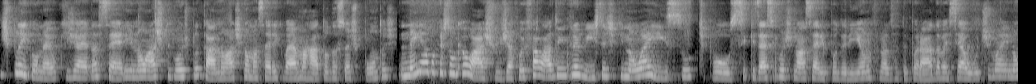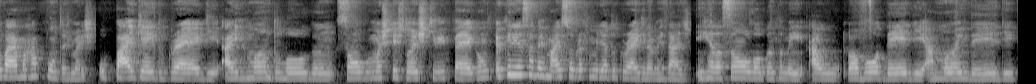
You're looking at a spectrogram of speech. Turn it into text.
explicam, né? O que já é da série. Não acho que vão explicar. Não acho que é uma série que vai amarrar todas as suas pontas. Nem é uma questão que eu acho. Já foi falado em entrevistas que não é isso. Tipo, se quisessem continuar a série, poderiam no final dessa temporada. Vai ser a última e não não vai amarrar pontas, mas o pai gay do Greg, a irmã do Logan, são algumas questões que me pegam. Eu queria saber mais sobre a família do Greg, na verdade. Em relação ao Logan também, ao, ao avô dele, a mãe dele.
